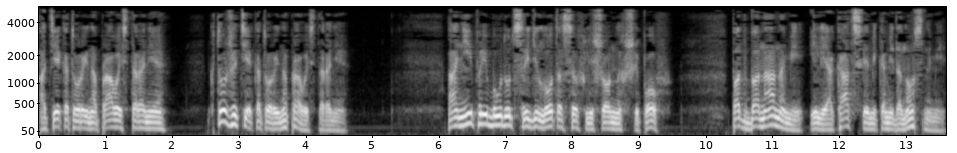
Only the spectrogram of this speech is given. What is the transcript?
а те, которые на правой стороне, кто же те, которые на правой стороне? Они прибудут среди лотосов, лишенных шипов, под бананами или акациями комедоносными,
